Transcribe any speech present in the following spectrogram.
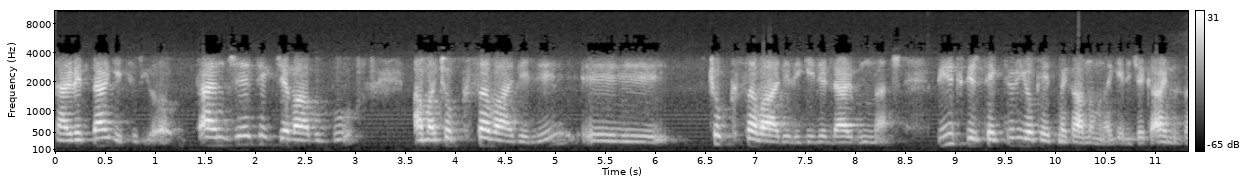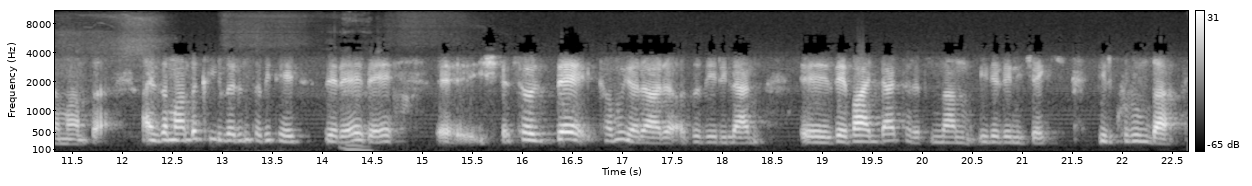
servetler getiriyor. Bence tek cevabı bu. Ama çok kısa vadeli, e, çok kısa vadeli gelirler bunlar. Büyük bir sektörü yok etmek anlamına gelecek aynı zamanda. Aynı zamanda kıyıların tabii tesislere ve e, işte sözde kamu yararı adı verilen e, ve valiler tarafından belirlenecek bir kurulla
